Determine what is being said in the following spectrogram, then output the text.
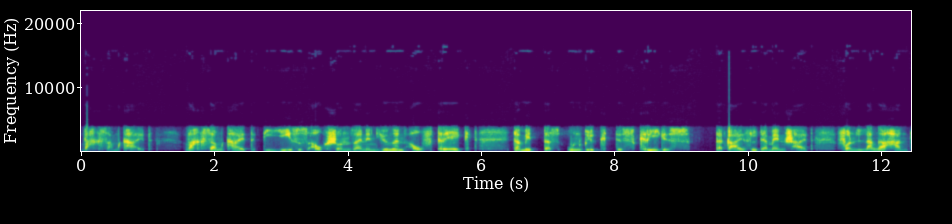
Wachsamkeit. Wachsamkeit, die Jesus auch schon seinen Jüngern aufträgt, damit das Unglück des Krieges, der Geisel der Menschheit, von langer Hand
